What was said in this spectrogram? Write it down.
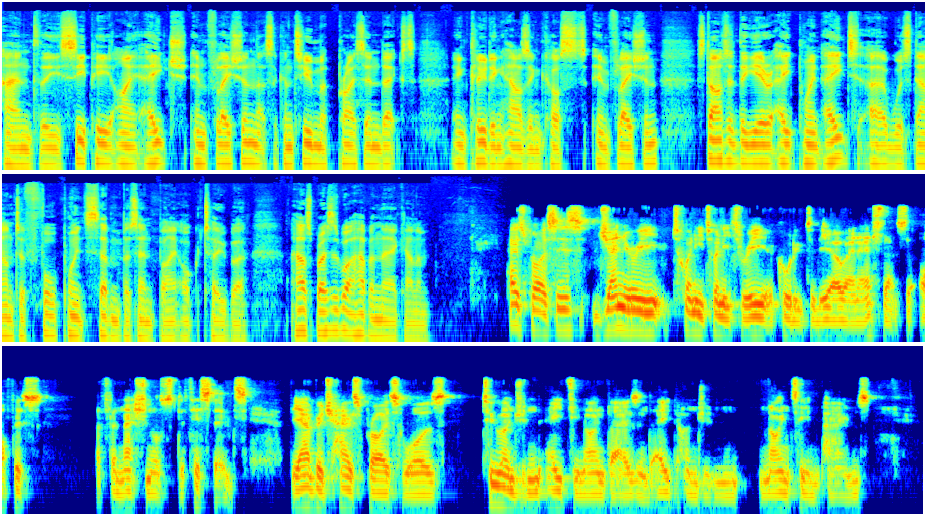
And the CPIH inflation, that's the consumer price index, including housing costs inflation, started the year at 8.8, uh, was down to 4.7% by October. House prices, what happened there, Callum? House prices, January 2023, according to the ONS, that's the Office for National Statistics, the average house price was £289,819,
